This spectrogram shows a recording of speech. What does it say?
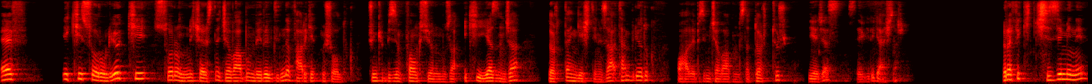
f 2 soruluyor ki sorunun içerisinde cevabın verildiğini de fark etmiş olduk. Çünkü bizim fonksiyonumuza 2'yi yazınca 4'ten geçtiğini zaten biliyorduk. O halde bizim cevabımız da 4'tür diyeceğiz sevgili gençler. Grafik çizimini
